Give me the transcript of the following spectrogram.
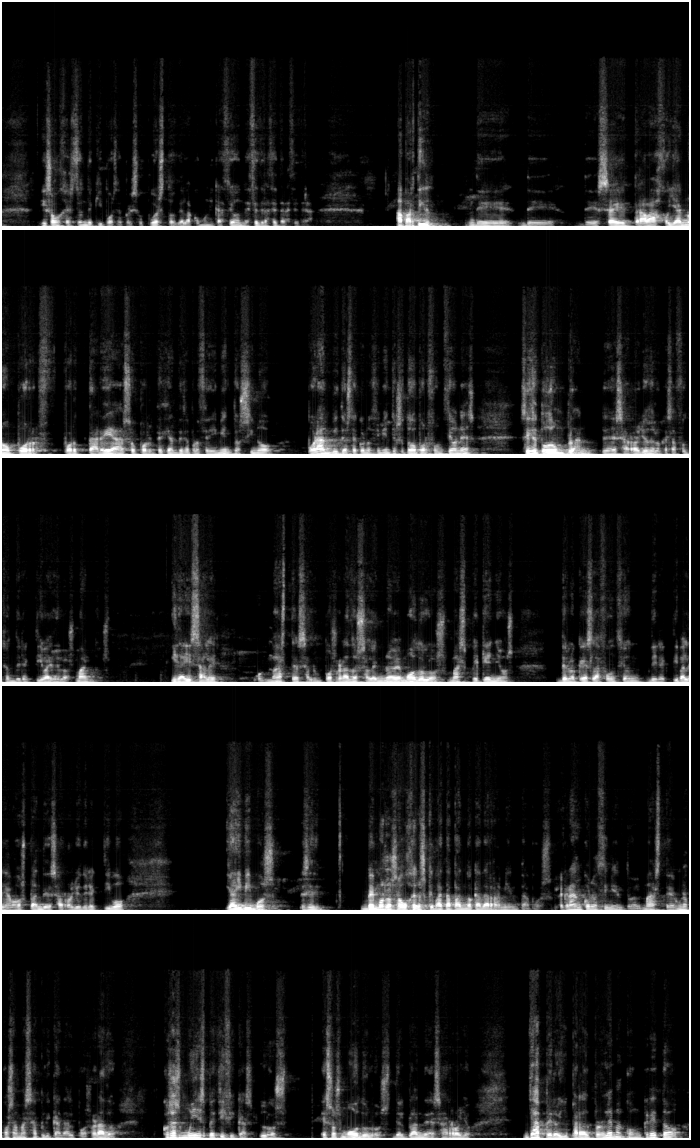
y son gestión de equipos de presupuesto, de la comunicación, etcétera, etcétera, etcétera. A partir de, ese trabajo, ya no por, tareas o por, decía antes, de procedimientos, sino por ámbitos de conocimiento, sobre todo por funciones, se hizo todo un plan de desarrollo de lo que es la función directiva y de los mandos. Y de ahí sale un máster, sale un posgrado, salen nueve módulos más pequeños de lo que es la función directiva, le llamamos plan de desarrollo directivo, y ahí vimos, es decir, vemos los agujeros que va tapando cada herramienta. Pues el gran conocimiento, el máster, una cosa más aplicada, el posgrado, cosas muy específicas, los, esos módulos del plan de desarrollo. Ya, pero y para el problema concreto,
